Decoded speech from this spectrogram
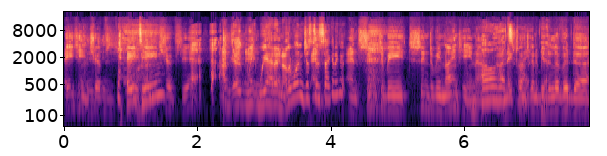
18 chips. 18? chips, yeah. we, we had another one just a second ago. And soon to be soon to be 19. Um, Oh, our that's next one's going to be Yeah. delivered uh,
